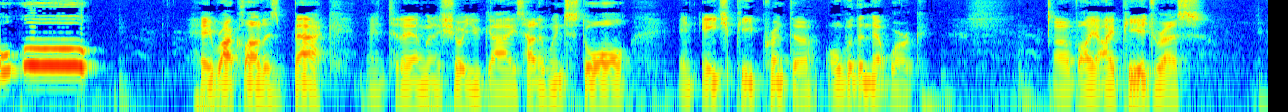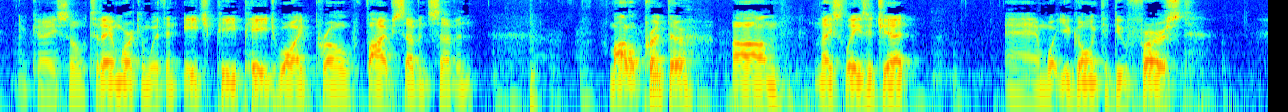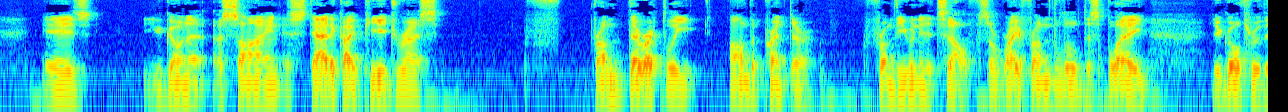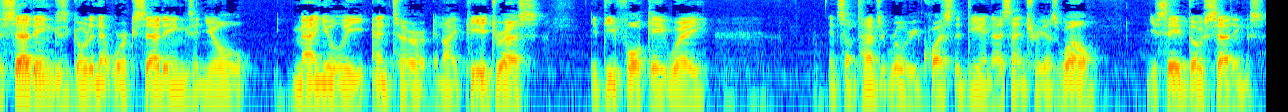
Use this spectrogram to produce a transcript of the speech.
Ooh. Hey, Rock Cloud is back, and today I'm going to show you guys how to install an HP printer over the network uh, via IP address. Okay, so today I'm working with an HP PageWide Pro 577 model printer. Um, nice LaserJet, and what you're going to do first is you're going to assign a static IP address from directly on the printer from the unit itself. So right from the little display, you go through the settings, go to network settings, and you'll manually enter an IP address, your default gateway, and sometimes it will request a DNS entry as well. You save those settings.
